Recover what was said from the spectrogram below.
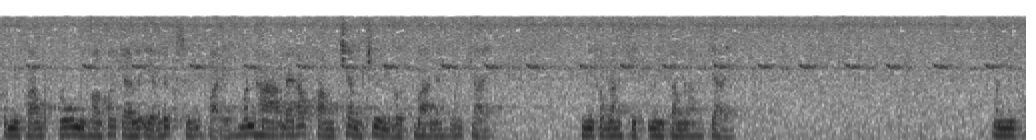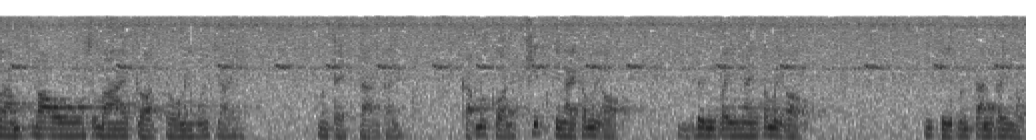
ก็มีความรู้มีความเข้าใจละเอียดลึกซึ้งไป มันหากได้รับความแช่มชื่นเบิกบานในหัวใจ มีกำลังจิตมีกำลังใจ มันมีความเบาสบายปลอดโปร่งในหัวใจ มันแตกต่างกัน กับเมื่อก่อนคิดยังไงก็ไม่ออก ดึงไปยังไงก็ไม่ออก มันตีบมันตันไปหมด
